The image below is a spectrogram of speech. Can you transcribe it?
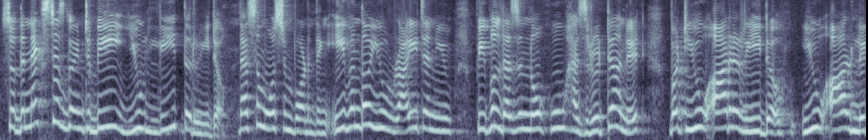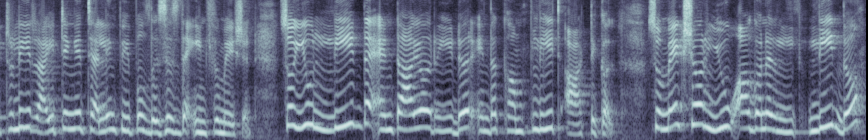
So the next is going to be you lead the reader. That's the most important thing. Even though you write and you people doesn't know who has written it, but you are a reader. You are literally writing it, telling people this is the information. So you lead the entire reader in the complete article. So make sure you are going to lead the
